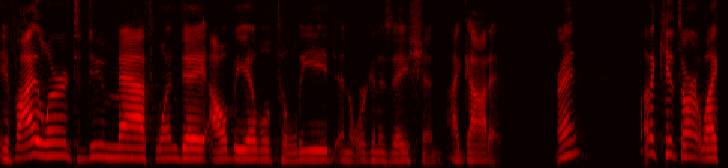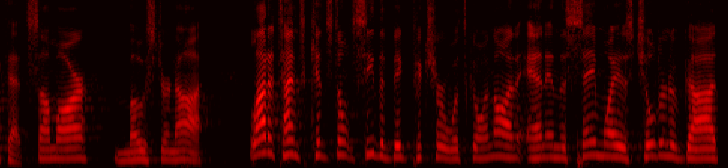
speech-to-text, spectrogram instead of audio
If I learn to do math one day, I'll be able to lead an organization. I got it. Right? A lot of kids aren't like that. Some are, most are not. A lot of times, kids don't see the big picture of what's going on. And in the same way, as children of God,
